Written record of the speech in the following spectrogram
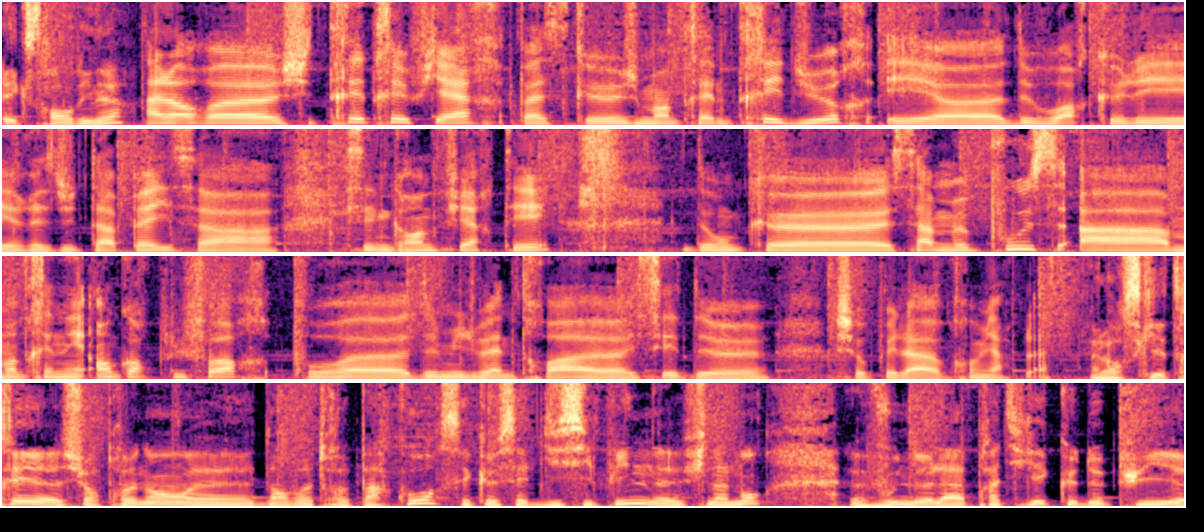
extraordinaires? Alors je suis très très fière parce que je m'entraîne très dur et de voir que les résultats payent, ça, c'est grande fierté. Donc euh, ça me pousse à m'entraîner encore plus fort pour 2023, euh, euh, essayer de choper la première place. Alors ce qui est très surprenant dans votre parcours, c'est que cette discipline, finalement, vous ne la pratiquez que depuis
